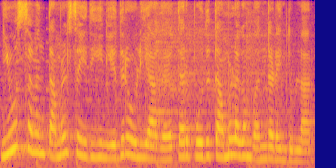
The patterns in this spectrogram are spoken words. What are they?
நியூஸ் செவன் தமிழ் செய்தியின் எதிரொலியாக தற்போது தமிழகம் வந்தடைந்துள்ளார்.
